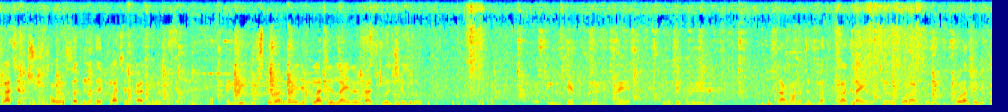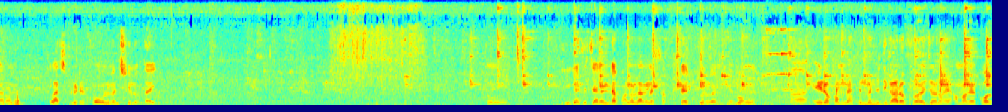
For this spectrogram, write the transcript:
ক্লাচের কিছু সমস্যার জন্য তাই ক্লাচের কাজ চলছে। দেখলেই বুঝতে পারবেন এই যে ক্লাচের লাইনের কাজ চলছে এগুলো। তিনটে পুলির তিনটে পুলির লাগানো হচ্ছে প্লাস ক্লাচ লাইন হচ্ছে গোড়া করে, গোড়া থেকে, কারণ ক্লাচ প্লেটের প্রবলেম ছিল তাই। তো ঠিক আছে চ্যানেলটা ভালো লাগলে সাবস্ক্রাইব করবেন এবং এরকম মেশিনম্যান যদি কারও প্রয়োজন হয়, আমাকে কল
